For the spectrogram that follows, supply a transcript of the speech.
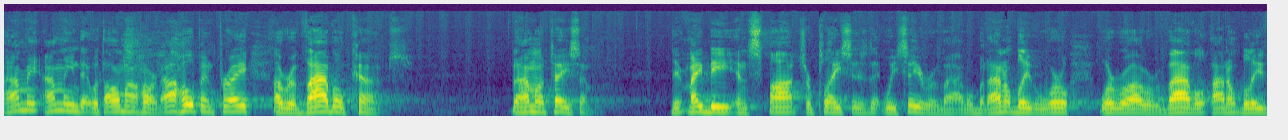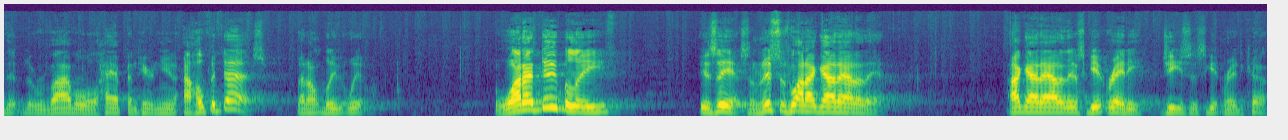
I mean, I mean that with all my heart. I hope and pray a revival comes. But I'm going to tell you something. There may be in spots or places that we see a revival, but I don't believe a world worldwide revival. I don't believe that the revival will happen here in the United I hope it does, but I don't believe it will. But what I do believe is this, and this is what I got out of that. I got out of this, get ready, Jesus is getting ready to come.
